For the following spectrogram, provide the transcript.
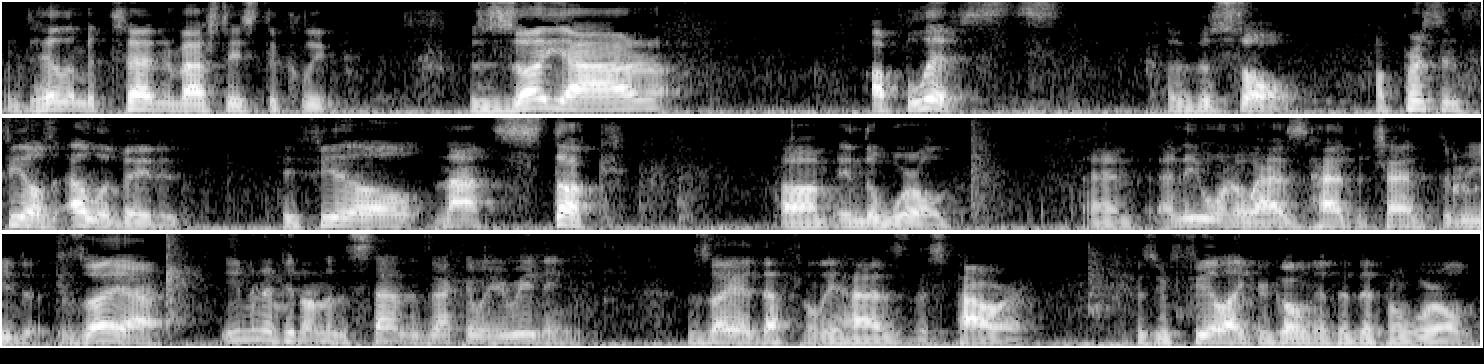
and Tehillim betreden vashtes the kli. Zoyar uplifts the soul. A person feels elevated. They feel not stuck um, in the world. And anyone who has had the chance to read Zoyar, even if you don't understand exactly what you're reading, Zoyar definitely has this power because you feel like you're going into a different world.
